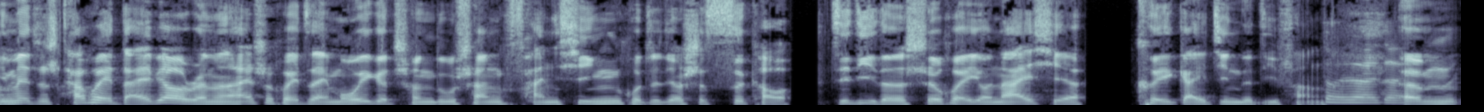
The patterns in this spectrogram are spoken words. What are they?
因为这是它会代表人们还是会在某一个程度上反省，或者就是思考自己的社会有哪一些可以改进的地方。对对对，嗯，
